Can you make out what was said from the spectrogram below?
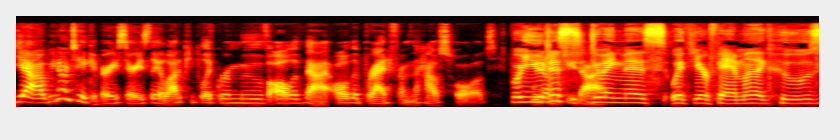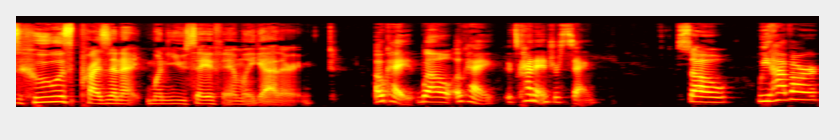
yeah, we don't take it very seriously. A lot of people like remove all of that, all the bread from the household. Were you don't just do doing this with your family? Like, who's who is present at when you say a family gathering? Okay, well, okay. It's kind of interesting. So we have our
